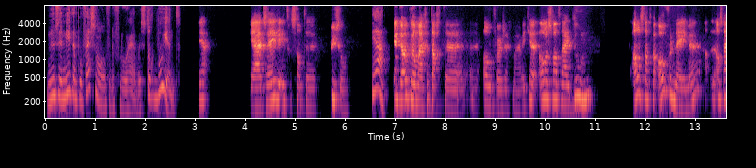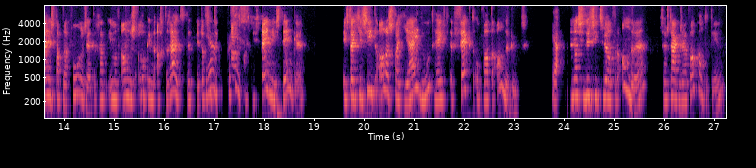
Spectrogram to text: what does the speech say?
nu ze niet een professional over de vloer hebben? is toch boeiend? Ja. Ja, het is een hele interessante puzzel. Ja. Ik heb daar ook wel mijn gedachten uh, over, zeg maar. Weet je, alles wat wij doen, alles wat we overnemen, als wij een stap naar voren zetten, gaat iemand anders ook in de achteruit. Dat, dat is Ja, natuurlijk precies. systemisch denken. Is dat je ziet, alles wat jij doet, heeft effect op wat de ander doet. Ja. En als je dus iets wil veranderen, zo sta ik er zelf ook altijd in,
